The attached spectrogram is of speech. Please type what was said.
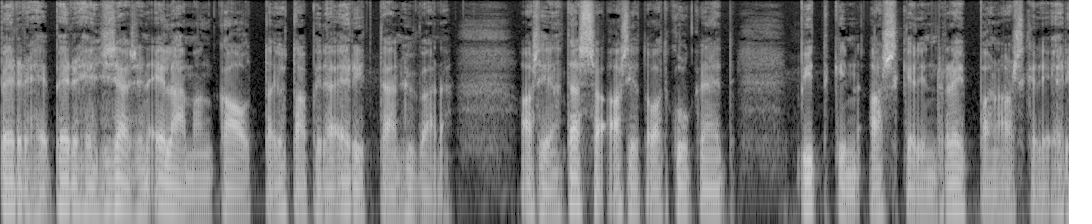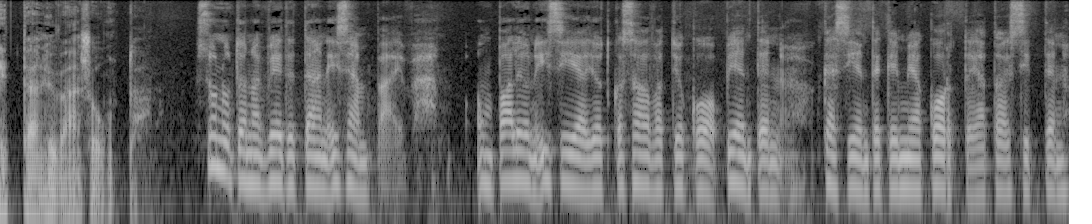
perhe, perheen sisäisen elämän kautta, jota pidän erittäin hyvänä asiana. Tässä asiat ovat kulkeneet pitkin askelin, reippaan askelin erittäin hyvään suuntaan. Sunnuntaina vietetään isänpäivää. On paljon isiä, jotka saavat joko pienten käsien tekemiä kortteja tai sitten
